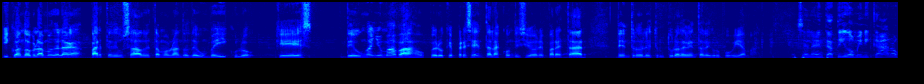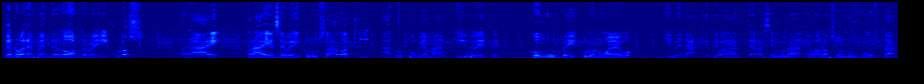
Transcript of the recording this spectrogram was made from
Y cuando hablamos de la parte de usado, estamos hablando de un vehículo que es de un año más bajo, pero que presenta las condiciones para estar dentro de la estructura de venta de Grupo Villamar. Excelente a ti dominicano que no eres vendedor de vehículos, trae, trae ese vehículo usado aquí a Grupo Viamar y vete con un vehículo nuevo y verás que te van a estar haciendo una evaluación muy justa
